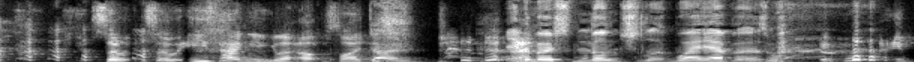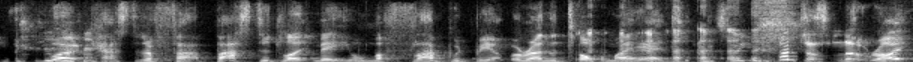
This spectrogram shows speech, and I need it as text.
so, so he's hanging like upside down. in the most nonchalant way ever as well. It wouldn't, it wouldn't work casting a fat bastard like me, or my flab would be up around the top of my head. So that doesn't look right.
